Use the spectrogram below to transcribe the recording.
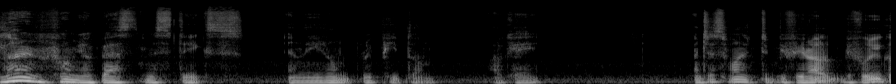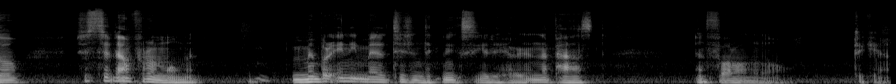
Learn from your best mistakes and you don't repeat them, okay? I just wanted to, before you, before you go, just sit down for a moment. Remember any meditation techniques you heard in the past and follow along. Take care.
